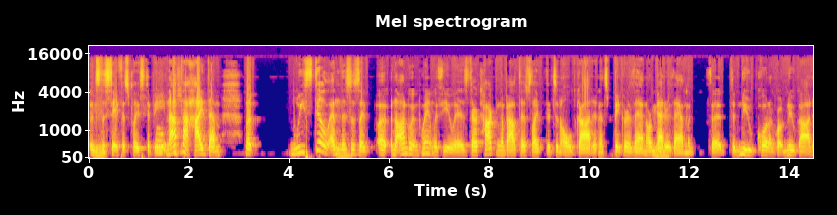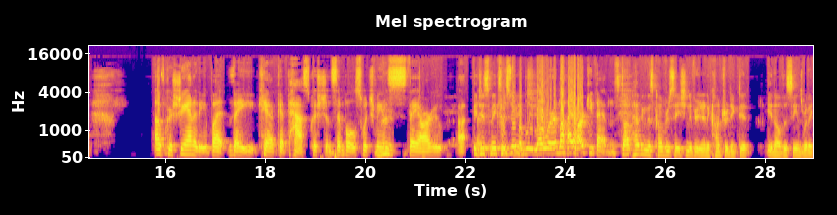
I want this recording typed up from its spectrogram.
it's the mhm. safest place to be, Well, not to hide them, but we still, and Mm-hmm. this is a, a an ongoing point with you, is they're talking about this like it's an old god and it's bigger than or Mhm. better than the, the the new quote unquote new god of Christianity, but they can't get past Christian symbols, which means they are uh, It just makes presumably lower in the hierarchy. Then, Stop having this conversation if you're going to contradict it in all the scenes where they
